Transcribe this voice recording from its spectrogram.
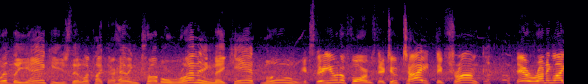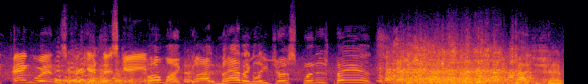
with the Yankees? They look like they're having trouble running. They can't move. It's their uniforms. They're too tight. They've shrunk. They're running like penguins. Forget this game. Oh my God, Mattingly just split his pants. That's a shame.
